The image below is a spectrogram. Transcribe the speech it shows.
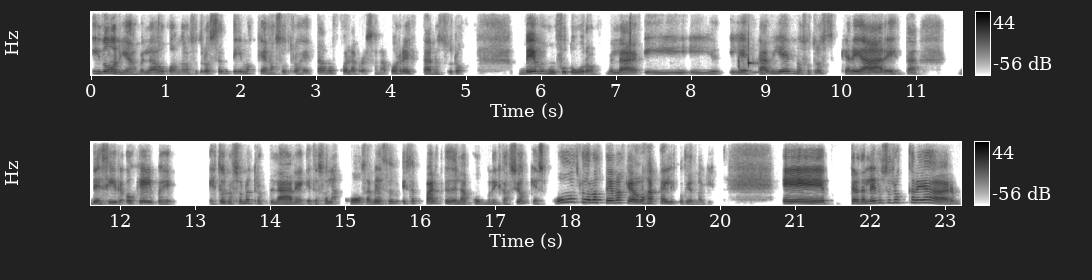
idónea, ¿verdad? O cuando nosotros sentimos que nosotros estamos con la persona correcta, nosotros vemos un futuro, ¿verdad? Y, y, está bien nosotros crear esta, decir, ok, pues estos no son nuestros planes, estas son las cosas. Eso, eso, es parte de la comunicación, que es otro de los temas que vamos a estar discutiendo aquí. Eh, tratar de nosotros crear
